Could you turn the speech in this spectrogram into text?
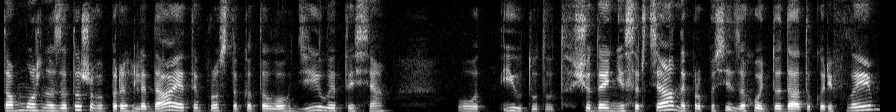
Там можна за те, що ви переглядаєте, просто каталог ділитеся. От. І тут от, щоденні серця, не пропустіть, заходь додаток Oriflame,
